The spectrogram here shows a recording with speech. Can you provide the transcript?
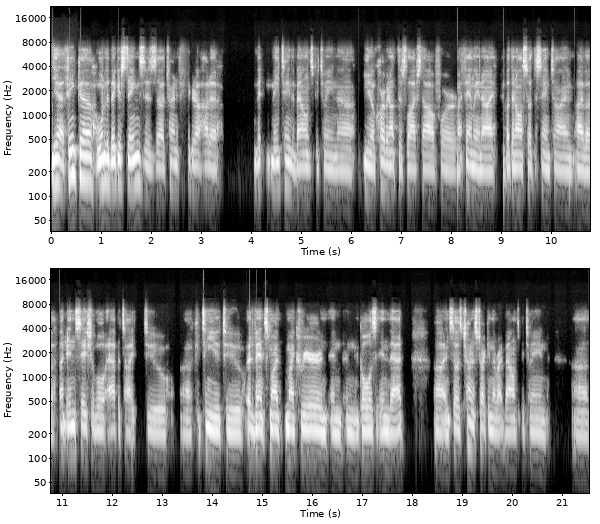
Yeah, I think uh, one of the biggest things is uh, trying to figure out how to maintain the balance between uh, you know carving out this lifestyle for my family and I, but then also at the same time I have a an insatiable appetite to uh, continue to advance my my career and, and, and goals in that, uh, and so it's trying to strike in the right balance between. Uh,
